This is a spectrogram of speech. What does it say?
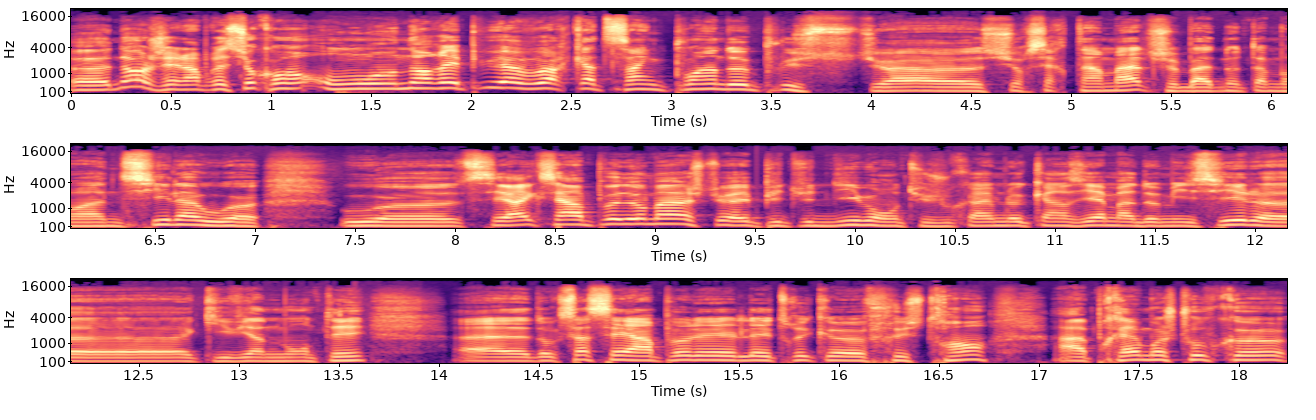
Euh, non, j'ai l'impression qu'on on aurait pu avoir 4-5 points de plus, tu vois, euh, sur certains matchs, bah, notamment à Annecy là où, euh, où euh, c'est vrai que c'est un peu dommage, tu vois. Et puis tu te dis bon, tu joues quand même le 15e à domicile euh, qui vient de monter, Euh, donc ça c'est un peu les, les trucs euh, frustrants. Après, moi je trouve que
